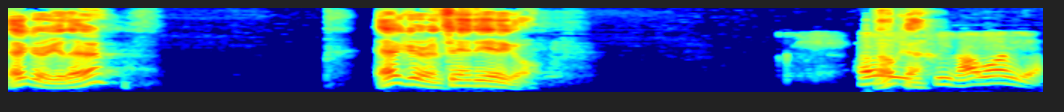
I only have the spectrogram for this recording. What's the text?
Edgar, are you there? Edgar in San Diego. Hey, okay. Steve, how are you?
